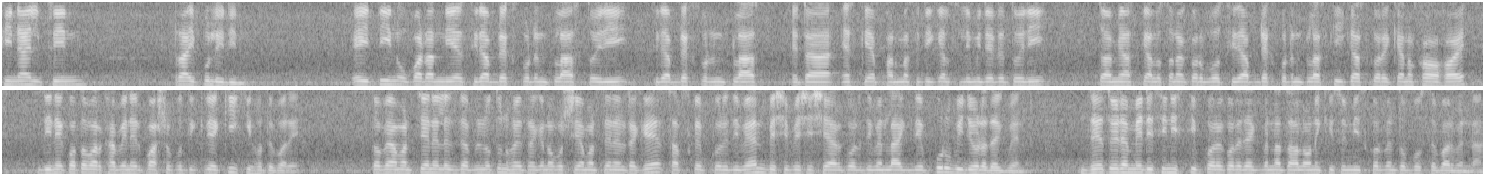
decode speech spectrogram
ফিনাইলফ্রিন, ট্রাইপোলিডিন। এই তিন উপাদান নিয়ে সিরাপ ডেক্সপোটেন প্লাস তৈরি। সিরাপ ডেক্সপোটেন প্লাস এটা এসকেএফ ফার্মাসিউটিক্যালস লিমিটেডে তৈরি। তো আমি আজকে আলোচনা করব সিরাপ ডেক্সপোটেন প্লাস কী কাজ করে, কেন খাওয়া হয়, দিনে কতবার খাবেন, এর পার্শ্ব প্রতিক্রিয়া কী কী হতে পারে। তবে আমার চ্যানেলে যদি আপনি নতুন হয়ে থাকেন, অবশ্যই আমার চ্যানেলটাকে সাবস্ক্রাইব করে দিবেন, বেশি বেশি শেয়ার করে দিবেন, লাইক দিয়ে পুরো ভিডিওটা দেখবেন। যেহেতু এটা মেডিসিন স্কিপ করে করে দেখবেন না, তাহলে অনেক কিছু মিস করবেন, তো বুঝতে পারবেন না।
